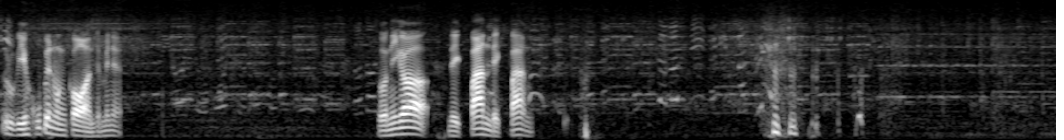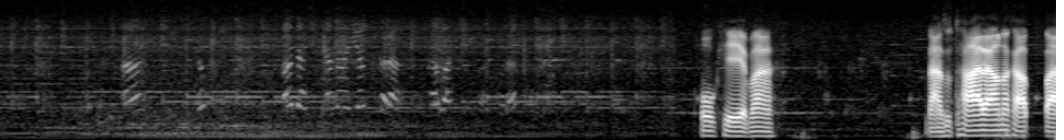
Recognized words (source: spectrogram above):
สรุปอีคุเป็นมังกรใช่ไหมเนี่ย ตัวนี้ก็เด็กปั้นเด็กปั้น เคมาด่านสุดท้ายแล้วนะครับไปะ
